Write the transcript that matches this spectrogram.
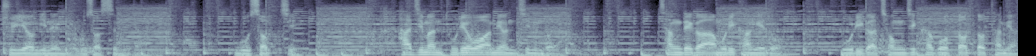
주영이는 웃었습니다. 무섭지. 하지만 두려워하면 지는 거야. 상대가 아무리 강해도 우리가 정직하고 떳떳하면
